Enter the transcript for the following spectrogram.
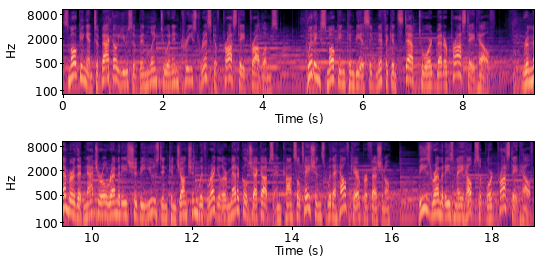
Smoking and tobacco use have been linked to an increased risk of prostate problems. Quitting smoking can be a significant step toward better prostate health. Remember that natural remedies should be used in conjunction with regular medical checkups and consultations with a healthcare professional. These remedies may help support prostate health,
